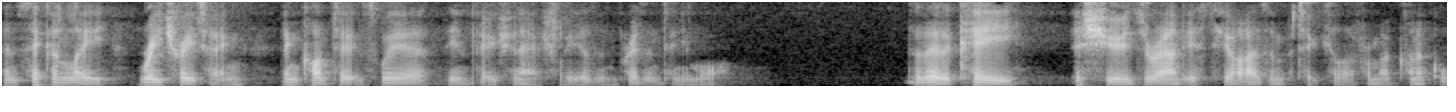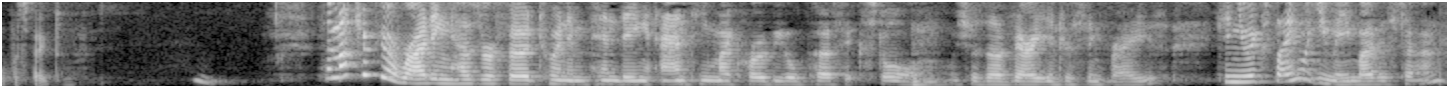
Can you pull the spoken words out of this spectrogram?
and secondly, retreating in contexts where the infection actually isn't present anymore. So they're the key issues around STIs in particular from a clinical perspective. So much of your writing has referred to an impending antimicrobial perfect storm, which is a very interesting phrase. Can you explain what you mean by this term?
